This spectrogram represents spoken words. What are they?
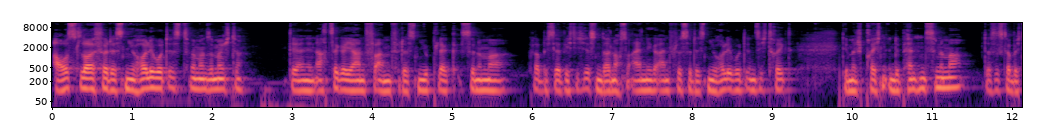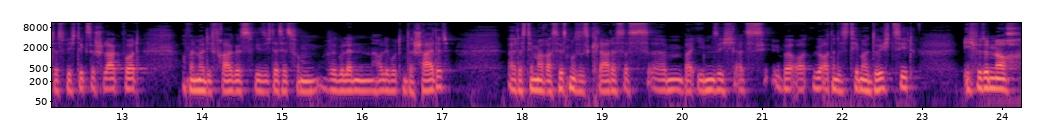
Ausläufer des New Hollywood ist, wenn man so möchte, der in den 80er Jahren vor allem für das New Black Cinema, glaube ich, sehr wichtig ist und da noch so einige Einflüsse des New Hollywood in sich trägt. Dementsprechend Independent Cinema, das ist, glaube ich, das wichtigste Schlagwort, auch wenn mal die Frage ist, wie sich das jetzt vom regulären Hollywood unterscheidet. Äh, das Thema Rassismus ist klar, dass das ähm, bei ihm sich als übergeordnetes Thema durchzieht. Ich würde noch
